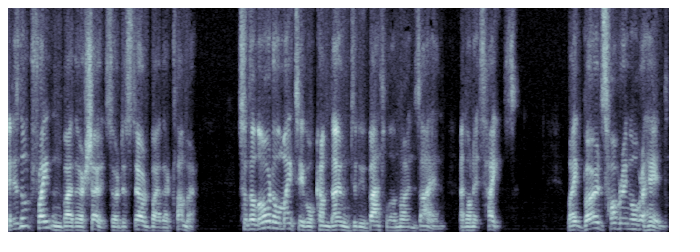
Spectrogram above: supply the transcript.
it is not frightened by their shouts or disturbed by their clamour. So the Lord Almighty will come down to do battle on Mount Zion and on its heights. Like birds hovering overhead,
